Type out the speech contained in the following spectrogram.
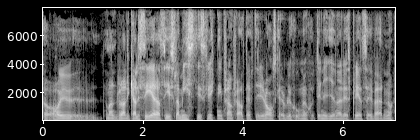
har ju, man radikaliserats i islamistisk riktning, framförallt efter iranska revolutionen 79 när det spred sig i världen. Och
